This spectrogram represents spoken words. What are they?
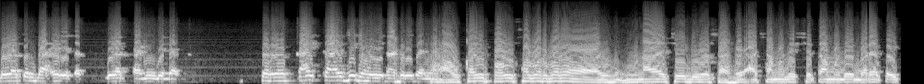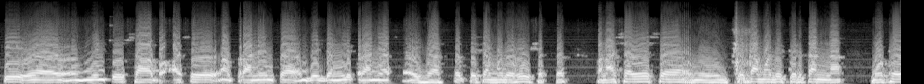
डोळ्यातून बाहेर येतात डोळ्यात पाणी गेल्यामुळे. तर काय काळजी घ्यावी नागरिकांनी अवकाळी पावसाबरोबर उन्हाळ्याचे दिवस आहे. अशामध्ये शेतामध्ये बऱ्यापैकी विंचू साप असे प्राण्यांचा जे जंगली प्राणी हे असतात त्याच्यामध्ये होऊ शकतं. पण अशा वेळेस शेतामध्ये फिरताना मोठे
